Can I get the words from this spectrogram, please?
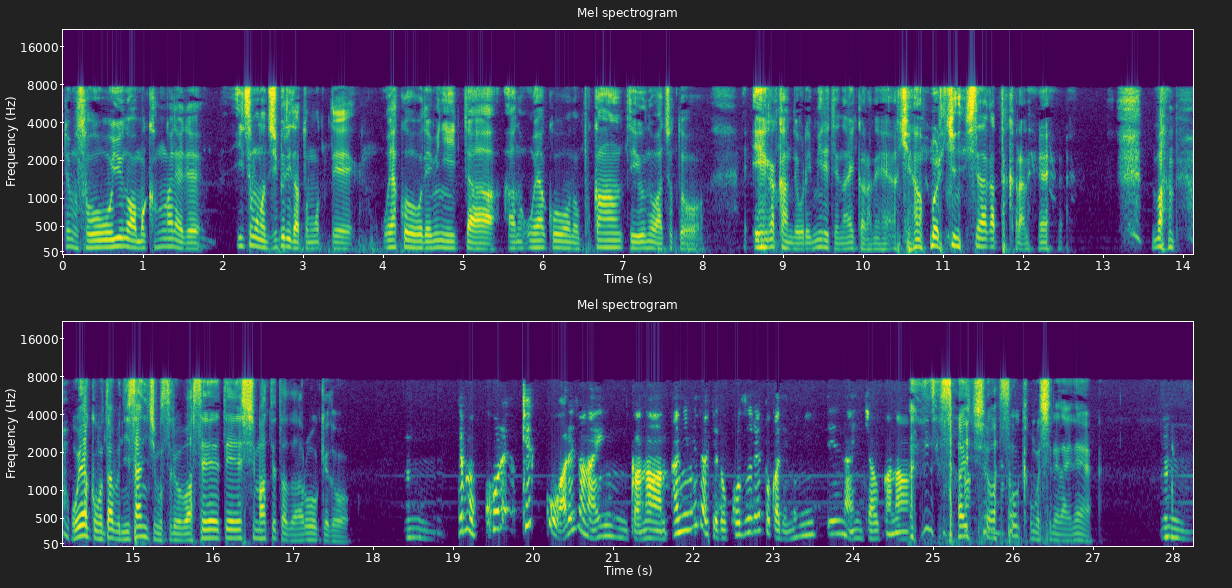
でもそういうのはあんま考えないでいつものジブリだと思って親子で見に行ったあの親子のポカーンっていうのはちょっと映画館で俺見れてないからねあんまり気にしてなかったからね まあ親子も多分23日もすれば忘れてしまってただろうけどうん。でもこれ結構あれじゃないんかな。アニメだけど子連れとかで見に行ってないんちゃうかな。最初はそうかもしれないねうん。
